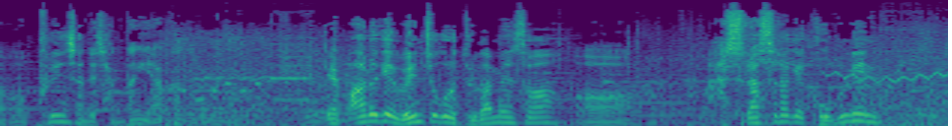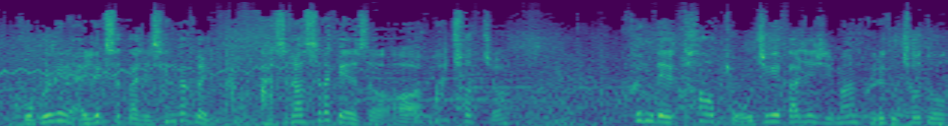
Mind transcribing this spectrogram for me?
어, 프린스한테 상당히 약하거든요. 빠르게 왼쪽으로 들어가면서 어, 아슬아슬하게 고블린 고블린 엘릭스까지 생각을 아- 아슬아슬하게 해서 어, 맞췄죠. 근데 타워피 오지게 까지지만 그래도 저도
